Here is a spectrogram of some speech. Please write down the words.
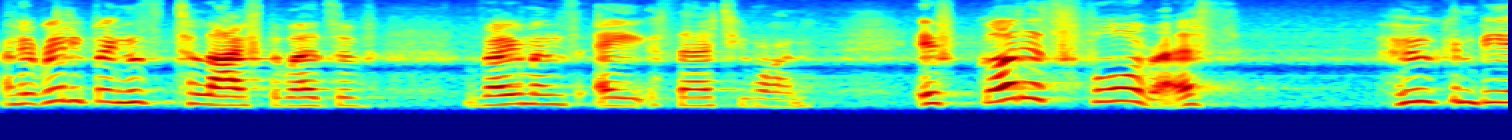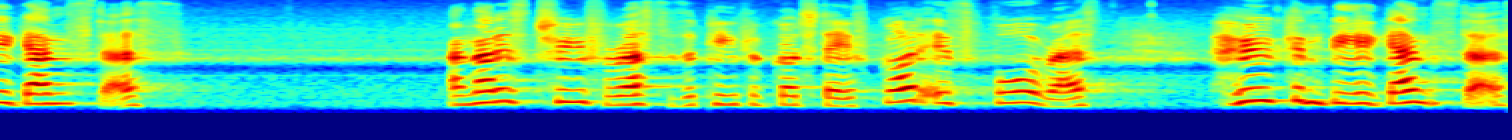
And it really brings to life the words of Romans 8:31. If God is for us, who can be against us? And that is true for us as a people of God today. If God is for us, who can be against us?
